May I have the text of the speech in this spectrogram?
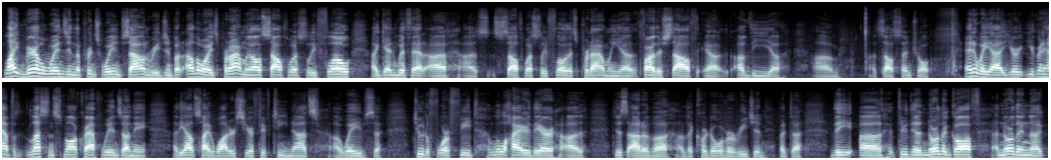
light and variable winds in the Prince William Sound region, but otherwise predominantly all southwesterly flow, again with that uh, uh, southwesterly flow that's predominantly uh, farther south uh, of the uh, um, south central. Anyway, uh, you're, you're going to have less than small craft winds on the, the outside waters here, 15 knots, waves 2 to 4 feet, a little higher there just out of, of the Cordova region. But the, through the northern Gulf, northern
